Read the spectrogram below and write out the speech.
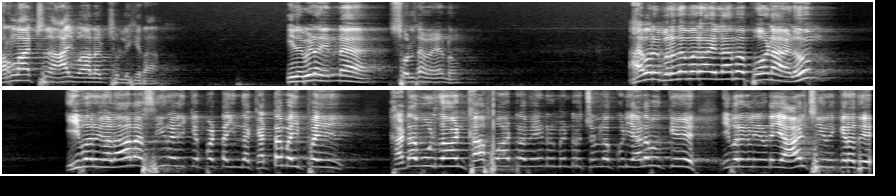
வரலாற்று ஆய்வாளர் சொல்லுகிறார். இதை விட என்ன சொல்ல வேணும்? அவர் பிரதமராக இல்லாமல் போனாலும் இவர்களால் சீரழிக்கப்பட்ட இந்த கட்டமைப்பை கடவுள்தான் காப்பாற்ற வேண்டும் என்று சொல்லக்கூடிய அளவுக்கு இவர்களினுடைய ஆட்சி இருக்கிறது.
